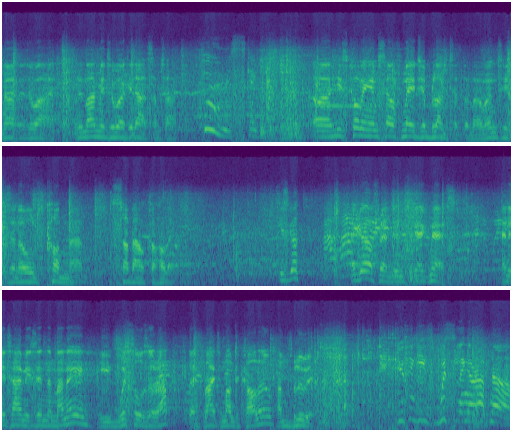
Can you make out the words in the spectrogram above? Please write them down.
Neither do I. Remind me to work it out sometime. Who is Skeggy? Uh, he's calling himself Major Blunt at the moment. He's an old con man, sub-alcoholic. He's got a girlfriend in Skegness. Anytime he's in the money, he whistles her up, they fly to Monte Carlo, and blew it. Do you think he's whistling her up now?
